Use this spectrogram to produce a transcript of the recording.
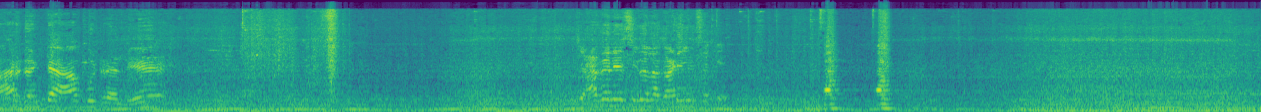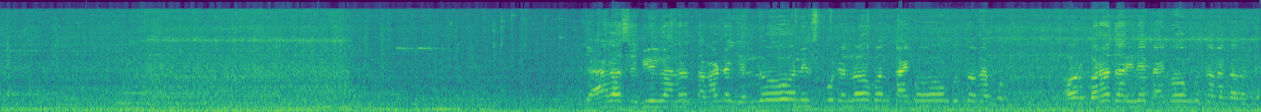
ಆರು ಗಂಟೆ ಆಗ್ಬಿಟ್ರೆ ಅಲ್ಲಿ ಜಾಗನೇ ಸಿಗಲ್ಲ ಗಾಡಿ ನಿಲ್ಸಕ್ಕೆ ಜಾಗ ಸಿಗ್ಲಿಲ್ಲ ಅಂದ್ರೆ ತಗೊಂಡ ಎಲ್ಲೋ ನಿಲ್ಸ್ಬಿಟ್ಟು ಎಲ್ಲೋ ಬಂದು ಕಾಯ್ಕೊಂಡ್ ಕೂತ್ಕೋಬೇಕು. ಅವ್ರು ಬರೋ ದಾರಿನೇ ಹೋಗಿ ಕೂತ್ಕೋಬೇಕಾಗತ್ತೆ.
